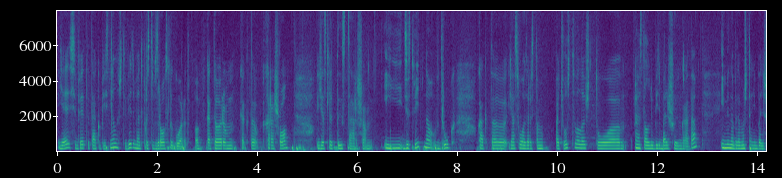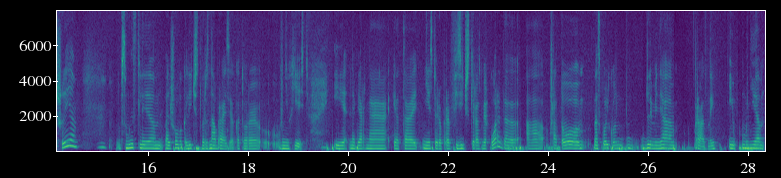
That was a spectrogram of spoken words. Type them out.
я себе это так объяснила, что, видимо, это просто взрослый город, в котором как-то хорошо, если ты старше. И действительно, вдруг как-то я с возрастом почувствовала, что я стала любить большие города. Именно потому, что они большие, в смысле большого количества разнообразия, которое в них есть. И, наверное, это не история про физический размер города, а про то, насколько он для меня разный. И мне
